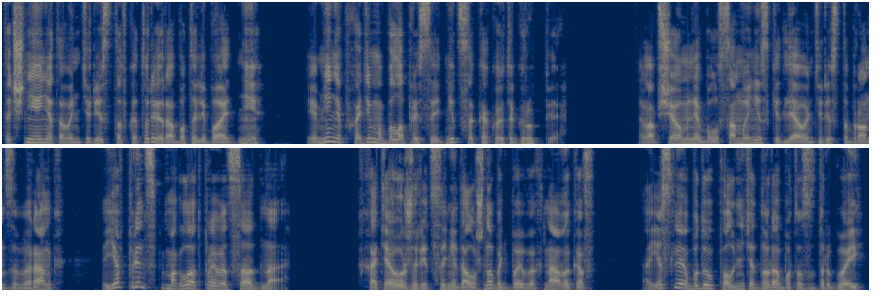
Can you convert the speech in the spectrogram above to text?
Точнее, нет авантюристов, которые работали бы одни, и мне необходимо было присоединиться к какой-то группе. Вообще, у меня был самый низкий для авантюриста бронзовый ранг, я в принципе могла отправиться одна. Хотя у жрицы не должно быть боевых навыков, а если я буду выполнять одну работу за другой,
